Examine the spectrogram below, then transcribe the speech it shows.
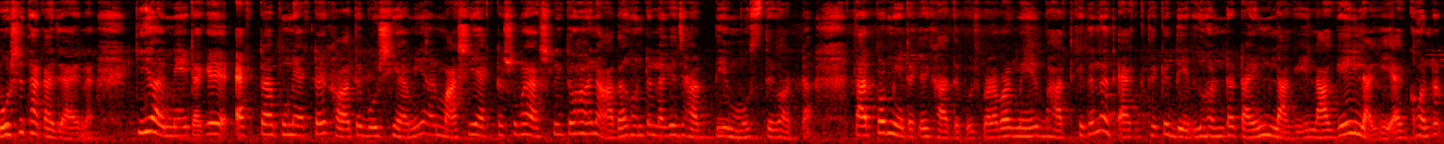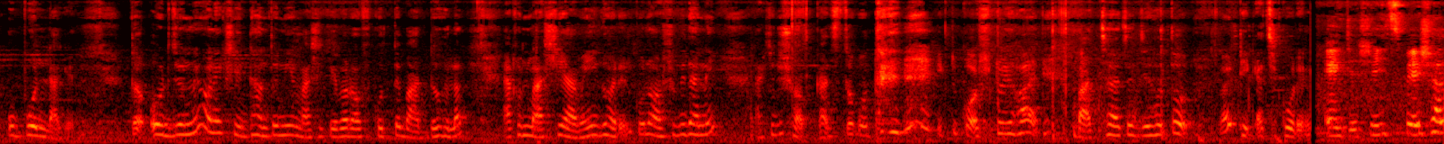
বসে থাকা যায় না। কি হয়, মেয়েটাকে একটা পুনে একটায় খাওয়াতে বসি আমি, আর মাসি একটা সময় আসলেই তো হয় না, আধা ঘণ্টা লাগে ঝাড় দিয়ে মুছতে ঘরটা। তারপর মেয়েটাকে খাওয়াতে বসবো। আমার মেয়ের ভাত খেতে না এক থেকে দেড় ঘণ্টা টাইম লাগে, লাগেই লাগে, এক ঘণ্টার উপর লাগে। তো ওর জন্য অনেক সিদ্ধান্ত নিয়ে মাসিকে এবার অফ করতে বাধ্য হলাম। এখন মাসি আমিই ঘরের কোনো অসুবিধা নেই। অ্যাকচুয়ালি সব কাজ তো করতে একটু কষ্টই হয়। বাচ্চা আছে যেহেতু ঠিক আছে, করে। এই যে সেই স্পেশাল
